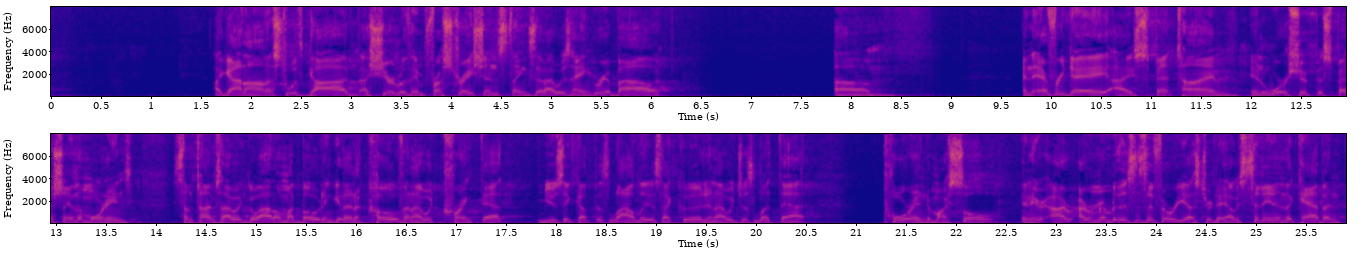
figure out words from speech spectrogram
I got honest with God. I shared with Him frustrations, things that I was angry about. Um, and every day I spent time in worship, especially in the mornings. Sometimes I would go out on my boat and get in a cove and I would crank that music up as loudly as I could and I would just let that pour into my soul. And here, I, I remember this as if it were yesterday. I was sitting in the cabin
